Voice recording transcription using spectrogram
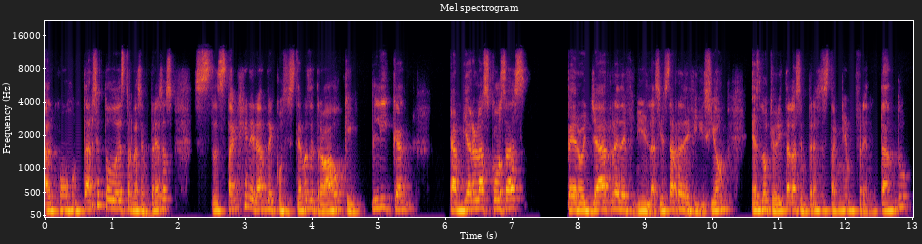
al conjuntarse todo esto en las empresas, se están generando ecosistemas de trabajo que implican cambiar las cosas pero ya redefinirlas. Y esta redefinición es lo que ahorita las empresas están enfrentando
